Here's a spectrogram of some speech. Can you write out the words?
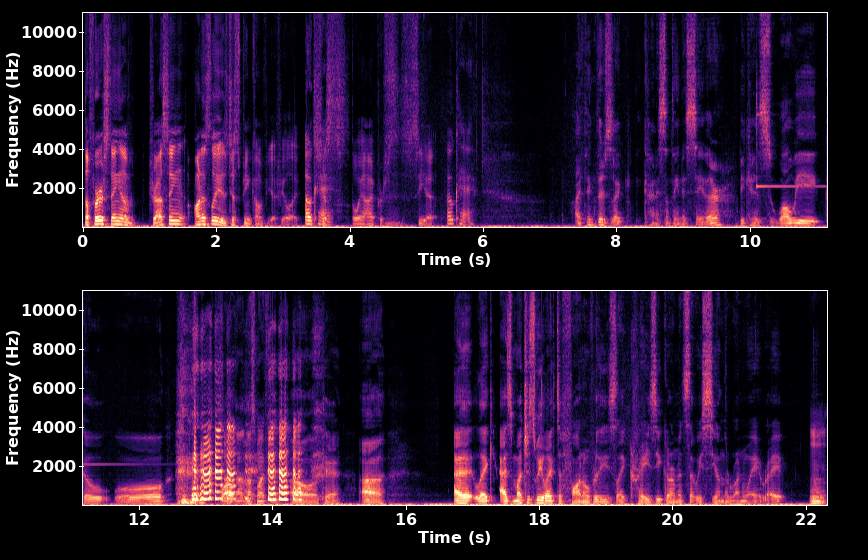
the first thing of dressing, honestly, is just being comfy. I feel like that's Okay. just the way I see it. Okay. I think there's like kind of something to say there because while we go, oh, that- that's my fault. oh, okay. Uh, I, like as much as we like to fawn over these like crazy garments that we see on the runway, right? Mm.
